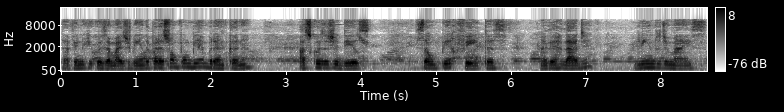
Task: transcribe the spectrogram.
Tá vendo que coisa mais linda? Parece uma pombinha branca, né? As coisas de Deus são perfeitas, não é verdade? Lindo demais.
